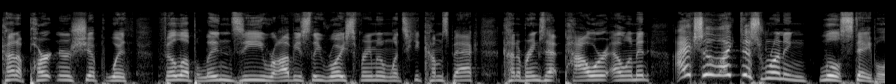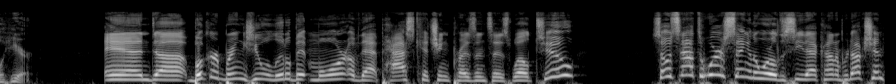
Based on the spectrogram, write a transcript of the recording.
kind of partnership with Philip Lindsay. Obviously, Royce Freeman once he comes back kind of brings that power element. I actually like this running little stable here. And uh, Booker brings you a little bit more of that pass catching presence as well too. So it's not the worst thing in the world to see that kind of production.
